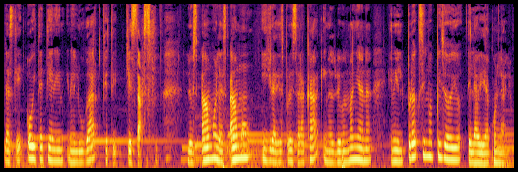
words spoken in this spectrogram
las que hoy te tienen en el lugar que, te, que estás. Los amo, las amo y gracias por estar acá y nos vemos mañana en el próximo episodio de La Vida con Lalo.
